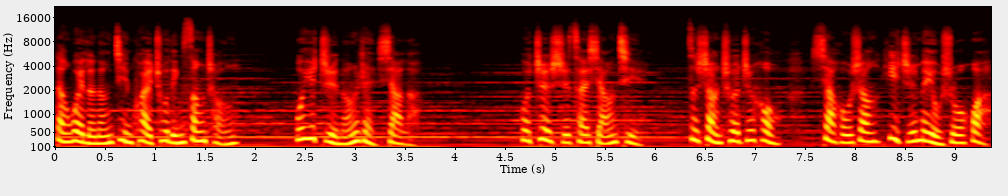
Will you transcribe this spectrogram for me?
但为了能尽快出灵桑城，我也只能忍下了。我这时才想起，自上车之后，夏侯尚一直没有说话，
